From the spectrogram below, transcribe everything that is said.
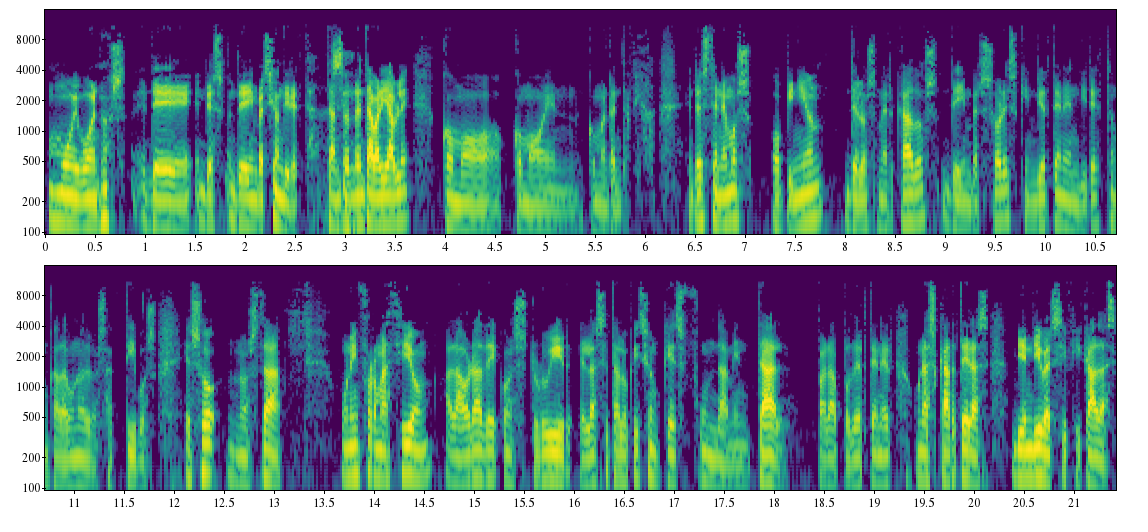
muy buenos de, de, de inversión directa, tanto sí. en renta variable como, como, en, como en renta fija. Entonces tenemos opinión de los mercados de inversores que invierten en directo en cada uno de los activos. Eso nos da una información a la hora de construir el asset allocation que es fundamental para poder tener unas carteras bien diversificadas.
